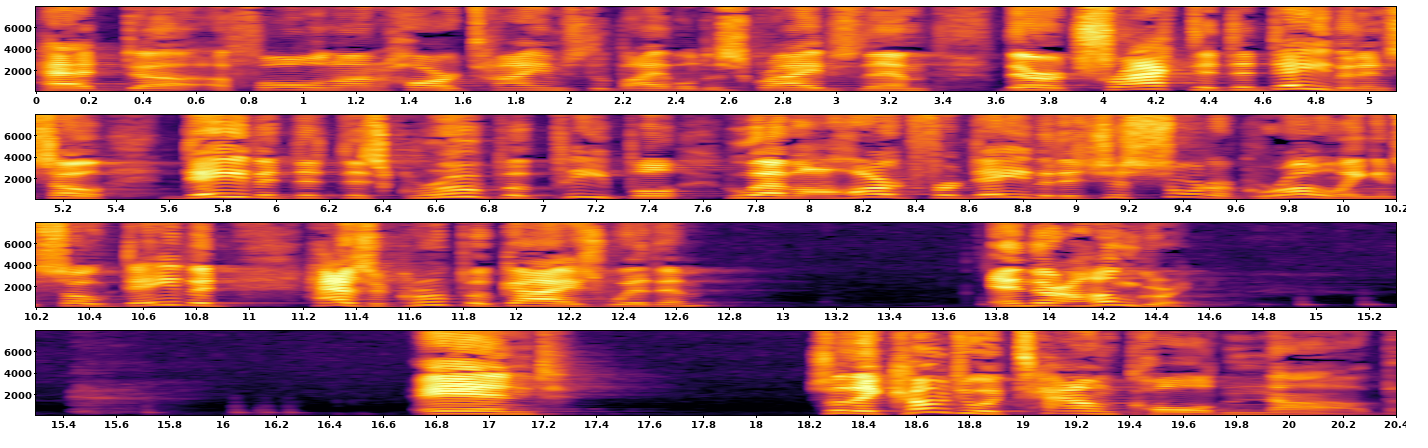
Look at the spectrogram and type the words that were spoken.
had uh, fallen on hard times, the Bible describes them. They're attracted to David. And so, David, this group of people who have a heart for David, is just sort of growing. And so, David has a group of guys with him, and they're hungry. And so, they come to a town called Nob,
